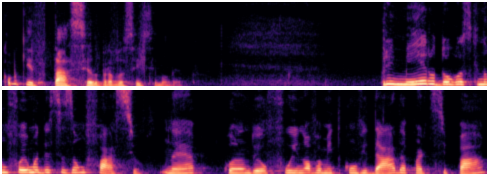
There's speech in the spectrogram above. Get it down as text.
como que está sendo para você esse momento? Primeiro, Douglas, que não foi uma decisão fácil, né? Quando eu fui novamente convidada a participar,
